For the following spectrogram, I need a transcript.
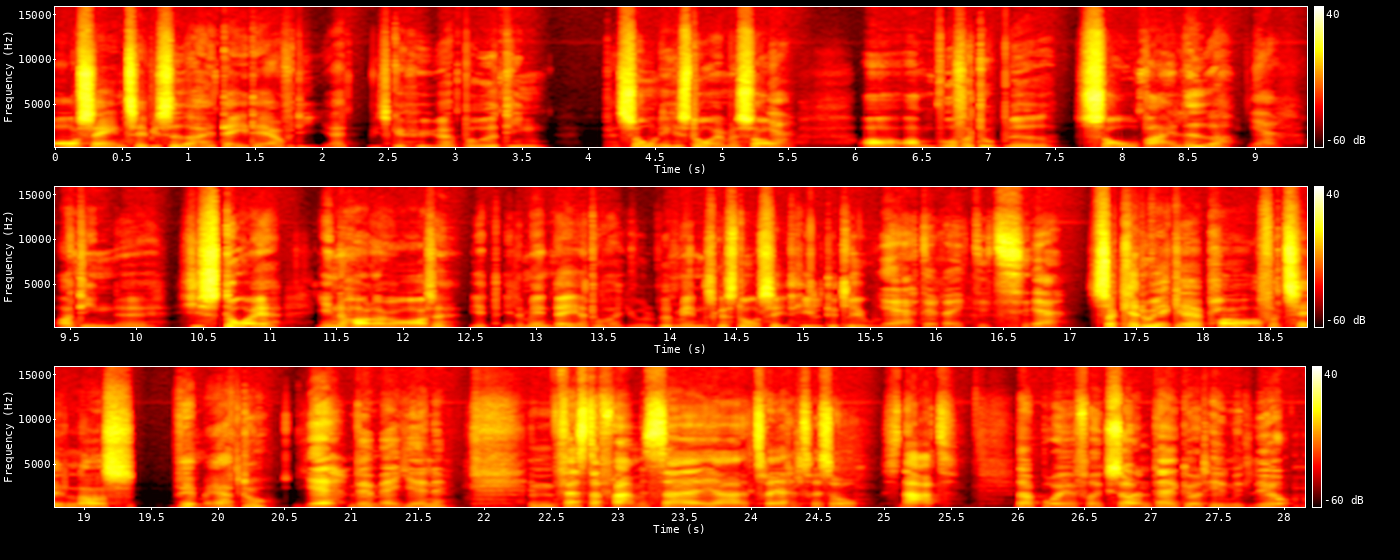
årsagen til, at vi sidder her i dag. Det er jo fordi, at vi skal høre både din personlige historie med sorg, Ja. og om hvorfor du er blevet sovevejleder. Ja. Og din øh, historie indeholder jo også et element af, at du har hjulpet mennesker stort set hele dit liv. Ja, det er rigtigt. Ja. Så kan du ikke øh, prøve at fortælle os, hvem er du? Ja, hvem er Janne? Øhm, først og fremmest så er jeg 53 år, snart. Så bor jeg i Frederikssund, der har jeg gjort hele mit liv.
